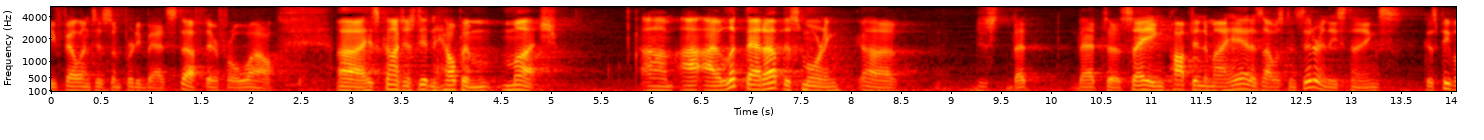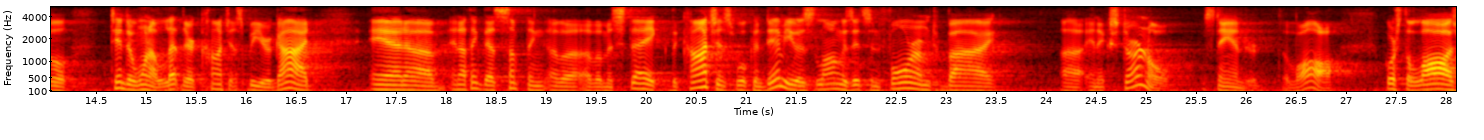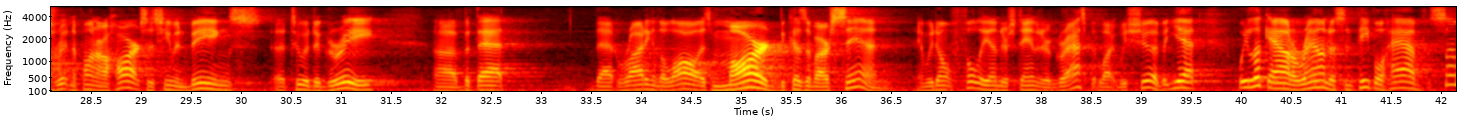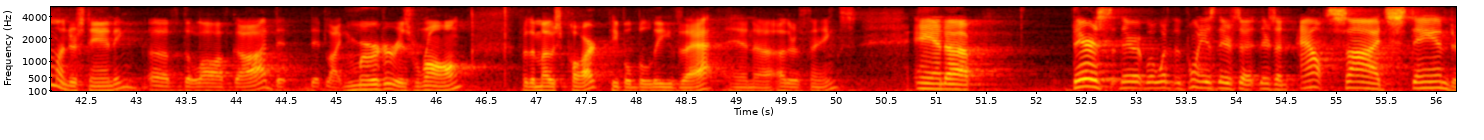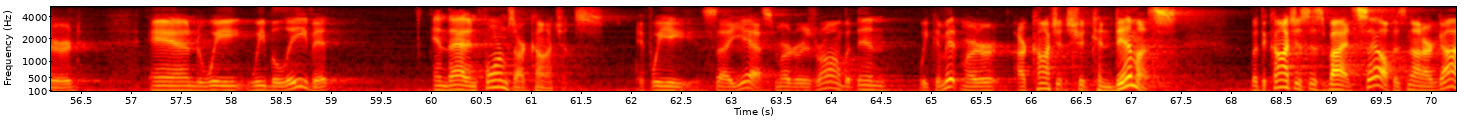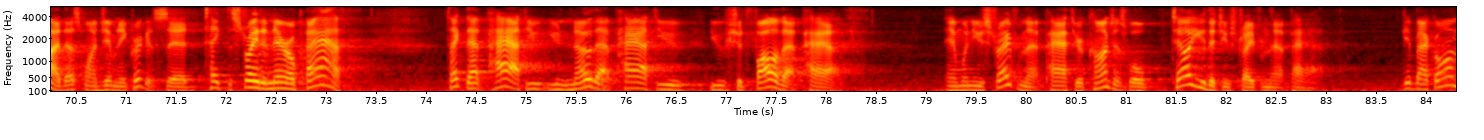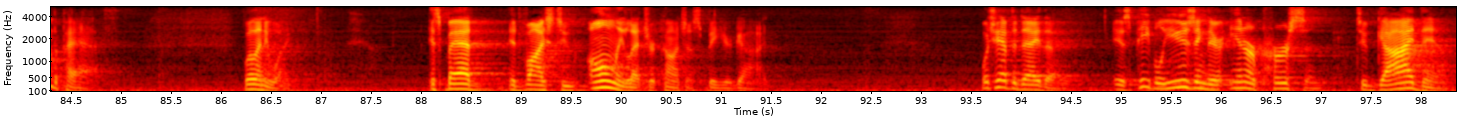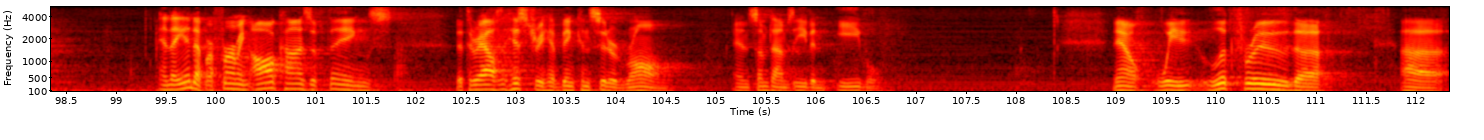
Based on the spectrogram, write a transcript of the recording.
he fell into some pretty bad stuff there for a while. Uh, his conscience didn't help him much. Um, I, I, looked that up this morning. Uh, just that, that uh, saying popped into my head as I was considering these things, because people tend to want to let their conscience be your guide. And, uh, and I think that's something of a, of a mistake. The conscience will condemn you as long as it's informed by uh, an external standard, the law. Of course, the law is written upon our hearts as human beings uh, to a degree, uh, but that, that writing of the law is marred because of our sin, and we don't fully understand it or grasp it like we should. But yet, we look out around us, and people have some understanding of the law of God that, that like, murder is wrong for the most part. People believe that and uh, other things. And uh, there's there. Well, what the point is, there's a there's an outside standard, and we we believe it, and that informs our conscience. If we say yes, murder is wrong, but then we commit murder, our conscience should condemn us. But the conscience is by itself; it's not our guide. That's why Jiminy Cricket said, "Take the straight and narrow path." Take that path. You, you know that path. You, you should follow that path. And when you stray from that path, your conscience will tell you that you've strayed from that path. Get back on the path. Well, anyway, it's bad advice to only let your conscience be your guide. What you have today, though, is people using their inner person to guide them. And they end up affirming all kinds of things that throughout history have been considered wrong and sometimes even evil. Now, we look through the, uh,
